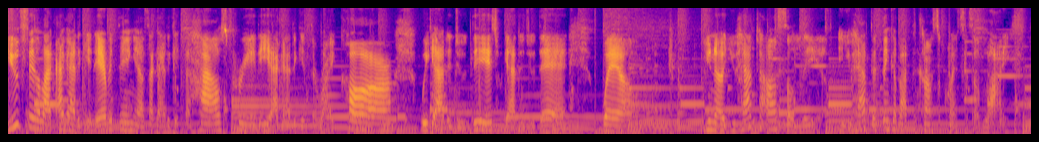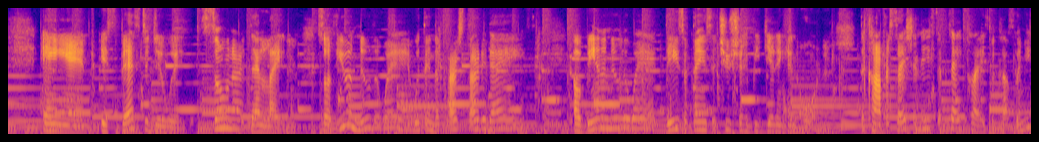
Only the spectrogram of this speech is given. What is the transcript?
you feel like I got to get everything else. I got to get the house pretty. I got to get the right car. We got to do this. We got to do that. Well, you know, you have to also live and you have to think about the consequences of life. And it's best to do it sooner than later. So if you're a newlywed within the first 30 days, of being a newlywed, these are things that you should be getting in order. The conversation needs to take place because let me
